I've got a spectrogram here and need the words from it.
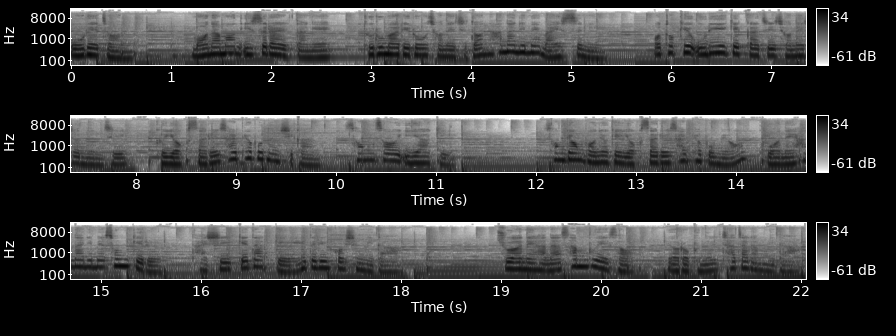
오래전 머나먼 이스라엘 땅에 두루마리로 전해지던 하나님의 말씀이 어떻게 우리에게까지 전해졌는지 그 역사를 살펴보는 시간 성서 이야기. 성경 번역의 역사를 살펴보며 구원의 하나님의 손길을 다시 깨닫게 해드릴 것입니다. 주안의 하나 3부에서 여러분을 찾아갑니다.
